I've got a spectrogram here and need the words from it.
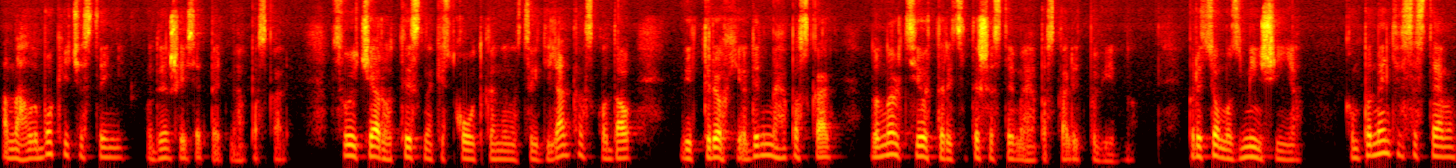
а на глибокій частині 1,65 МПа. В свою чергу тиск на кісткову тканину в цих ділянках складав від 3,1 МПа до 0,36 МПа відповідно. При цьому зміщення компонентів системи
